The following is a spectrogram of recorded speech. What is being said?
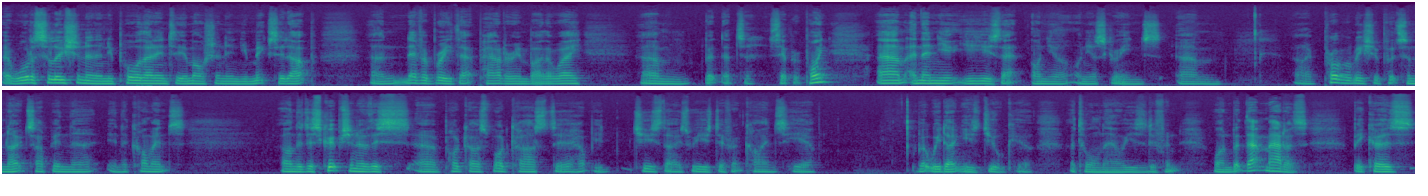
a water solution and then you pour that into the emulsion and you mix it up. And never breathe that powder in, by the way, um, but that's a separate point. Um, and then you, you use that on your on your screens. Um, I probably should put some notes up in the in the comments on the description of this uh, podcast podcast to help you choose those. We use different kinds here but we don't use dual cure at all now. We use a different one, but that matters because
